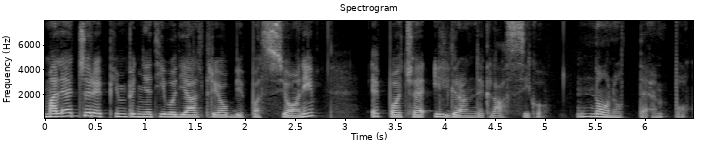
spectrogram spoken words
ma leggere è più impegnativo di altri hobby e passioni e poi c'è il grande classico, non ho tempo.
